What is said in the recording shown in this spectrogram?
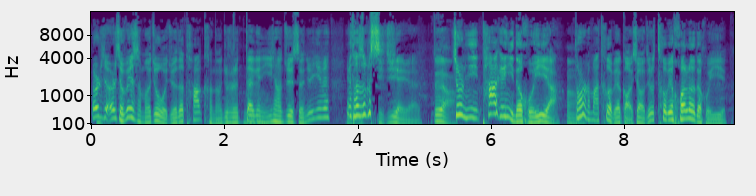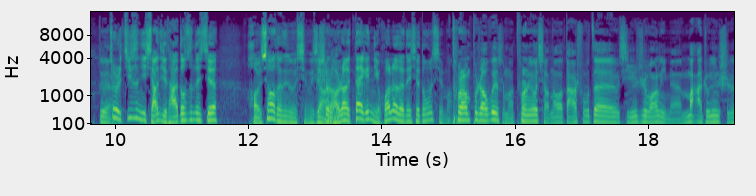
而且而且为什么就我觉得他可能就是带给你印象最深，就因为因为他是个喜剧演员，对啊，就是你他给你的回忆啊，嗯。都是他妈特别搞笑，就是特别欢乐的回忆，对啊，就是即使你想起他，都是那些好笑的那种形象，是然后让带给你欢乐的那些东西嘛。突然不知道为什么，突然又想到了达叔在《喜剧之王》里面骂周星驰：“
